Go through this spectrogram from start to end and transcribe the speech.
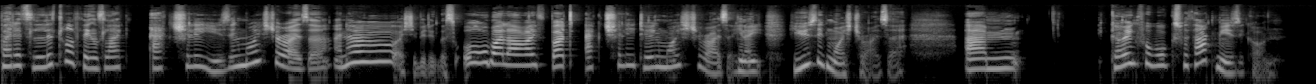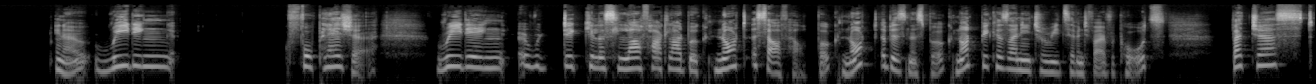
But it's little things like actually using moisturizer. I know I should be doing this all my life, but actually doing moisturizer, you know, using moisturizer. Um, going for walks without music on, you know, reading for pleasure, reading a ridiculous laugh out loud book, not a self help book, not a business book, not because I need to read 75 reports, but just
